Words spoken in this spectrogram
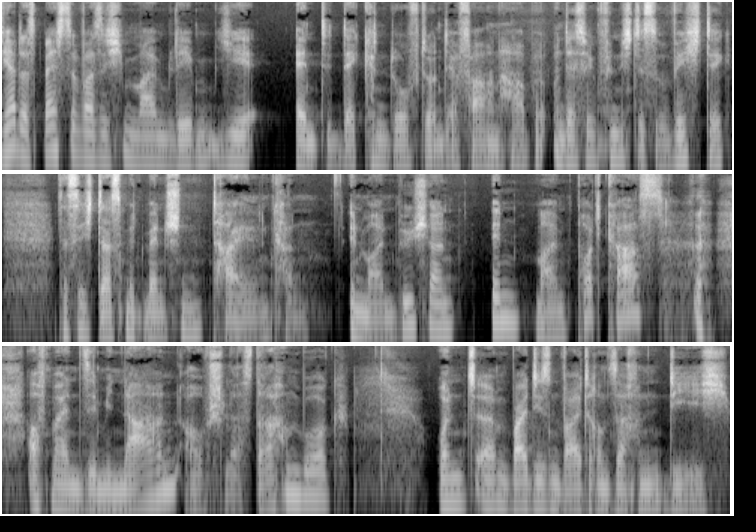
ja, das Beste, was ich in meinem Leben je entdecken durfte und erfahren habe. Und deswegen finde ich das so wichtig, dass ich das mit Menschen teilen kann. In meinen Büchern, in meinem Podcast, auf meinen Seminaren auf Schloss Drachenburg und ähm, bei diesen weiteren Sachen, die ich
